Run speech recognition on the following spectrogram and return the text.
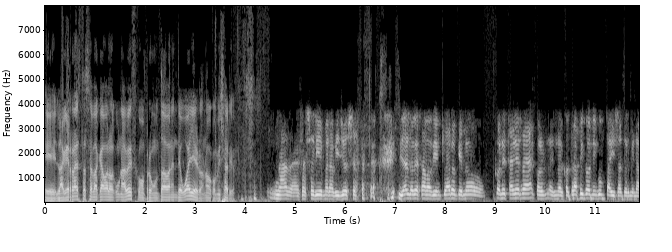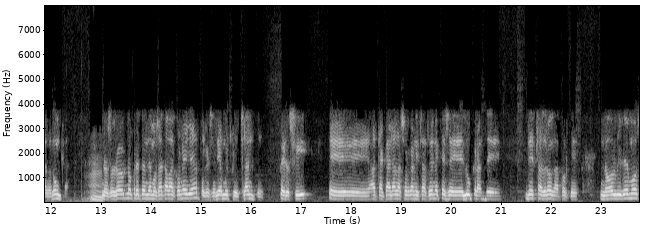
Eh, ¿La guerra esta se va a acabar alguna vez, como preguntaban en The Wire, o no, comisario? Nada, esa serie maravillosa ya lo dejaba bien claro que no, con esta guerra, con el narcotráfico, ningún país ha terminado nunca. Mm. Nosotros no pretendemos acabar con ella porque sería muy frustrante, pero sí eh, atacar a las organizaciones que se lucran de, de esta droga, porque no olvidemos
